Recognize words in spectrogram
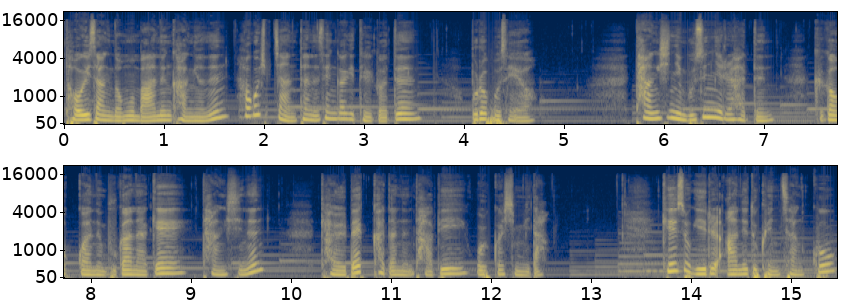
더 이상 너무 많은 강연은 하고 싶지 않다는 생각이 들거든 물어보세요. 당신이 무슨 일을 하든 그것과는 무관하게 당신은 결백하다는 답이 올 것입니다. 계속 일을 안 해도 괜찮고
